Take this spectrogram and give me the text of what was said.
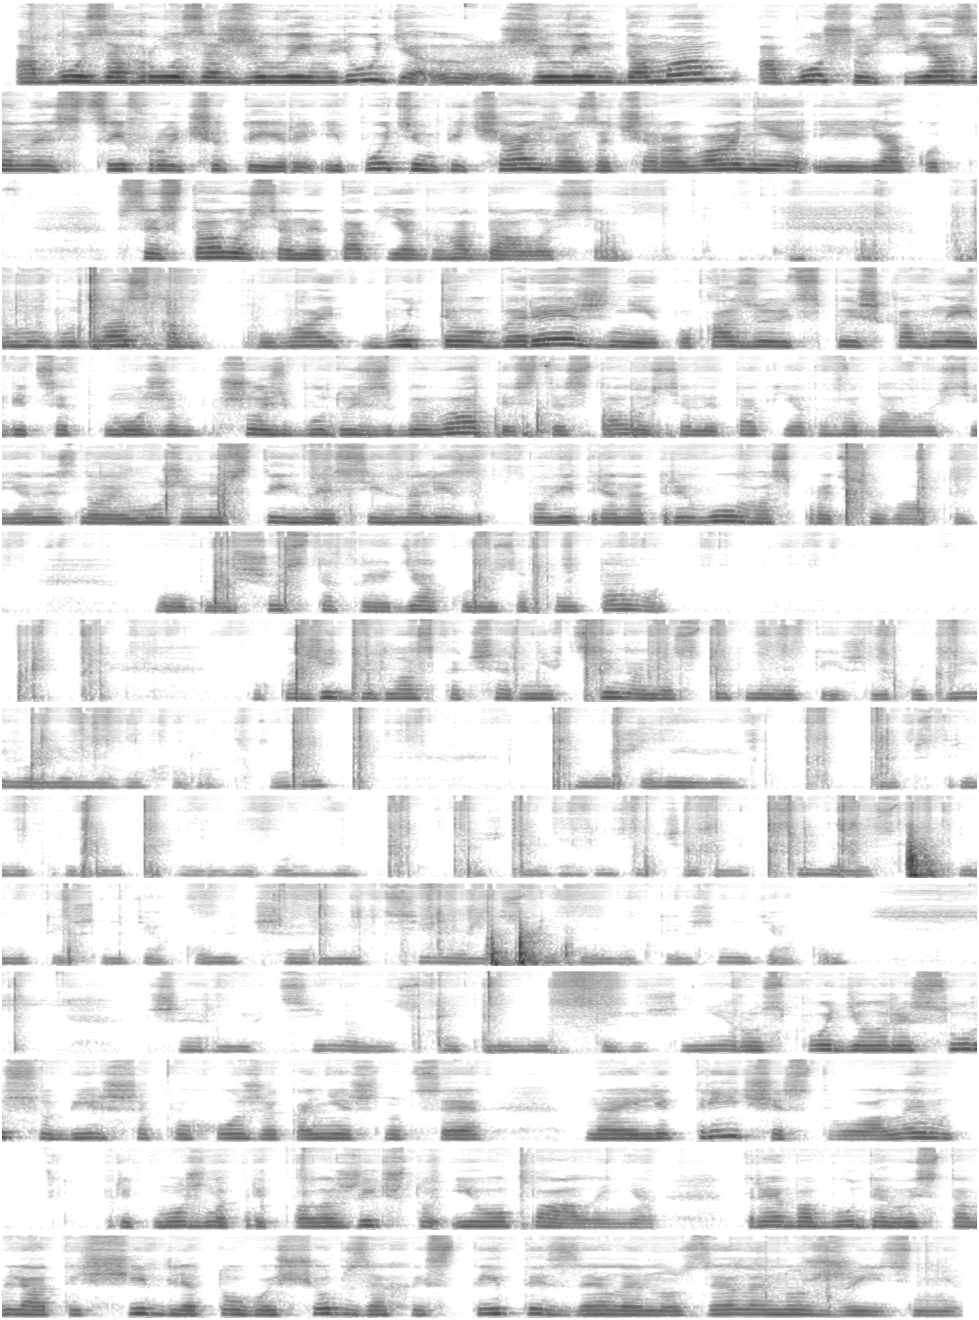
Або загроза жилим людям, жилим домам, або щось зв'язане з цифрою 4. І потім печаль, розочарування, і як от все сталося не так, як гадалося. Тому, будь ласка, бувай, будьте обережні, показують спишка в небі, це може щось будуть збивати, все сталося не так, як гадалося. Я не знаю, може не встигне сигналіз... повітряна тривога спрацювати область. Щось таке. Дякую за Полтава. Покажіть, будь ласка, Чернівці на наступному тижні. Події воєнного характеру. Можливі обстріли, прильоти, руйнування. Постраждалі люди. Чернівці на наступному тижні. Дякую. Чернівці на наступному тижні. Дякую. Чернівці на наступному тижні. Розподіл ресурсу більше похоже, звісно, це на електричество, але можна предположити, що і опалення. Треба буде виставляти щит для того, щоб захистити зелено, зелено жизнь.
